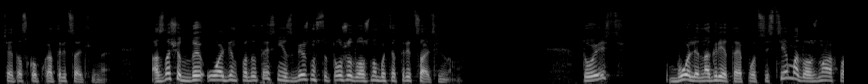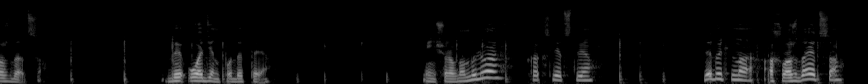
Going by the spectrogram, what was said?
вся эта скобка отрицательная, а значит DU1 по dt с неизбежностью тоже должно быть отрицательным. То есть более нагретая подсистема должна охлаждаться. DU1 по dt меньше равно нулю, как следствие. Следовательно, охлаждается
